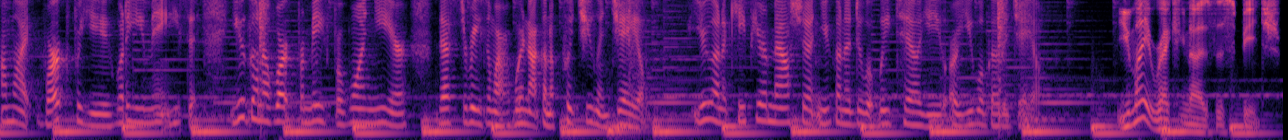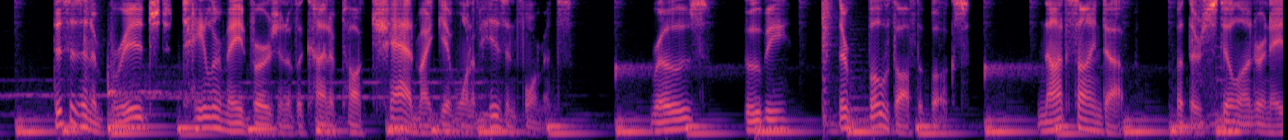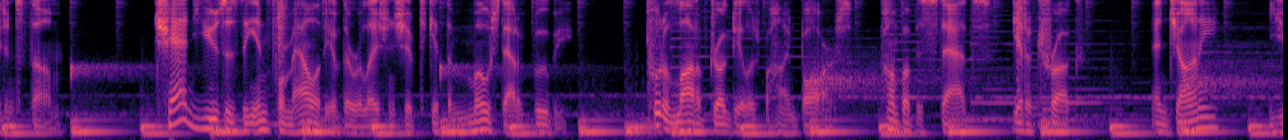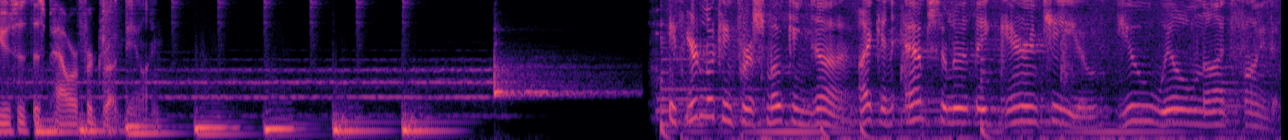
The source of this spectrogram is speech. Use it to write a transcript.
I'm like, Work for you? What do you mean? He said, You're gonna work for me for one year. That's the reason why we're not gonna put you in jail. You're gonna keep your mouth shut and you're gonna do what we tell you, or you will go to jail. You might recognize this speech. This is an abridged, tailor made version of the kind of talk Chad might give one of his informants. Rose, Booby, they're both off the books. Not signed up, but they're still under an agent's thumb. Chad uses the informality of their relationship to get the most out of Booby. Put a lot of drug dealers behind bars, pump up his stats, get a truck. And Johnny uses this power for drug dealing. If you're looking for a smoking gun, I can absolutely guarantee you, you will not find it.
